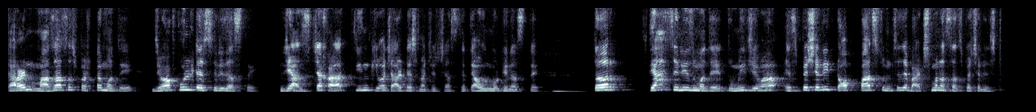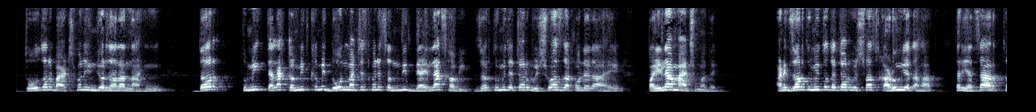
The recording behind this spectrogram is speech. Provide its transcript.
कारण माझं असं स्पष्ट मत आहे जेव्हा फुल टेस्ट सिरीज असते जी आजच्या काळात तीन किंवा चार टेस्ट मॅचेसची असते त्याहून मोठी नसते. तर त्या सिरीजमध्ये तुम्ही जेव्हा एस्पेशली टॉप पाच तुमचे जे बॅट्समन असतात स्पेशलिस्ट तो जर बॅट्समन इंज्युअर झाला नाही तर तुम्ही त्याला कमीत कमी दोन मॅचेस मध्ये संधी द्यायलाच हवी. जर तुम्ही त्याच्यावर विश्वास दाखवलेला आहे पहिल्या मॅच मध्ये. आणि जर तुम्ही तो त्याच्यावर विश्वास काढून घेत आहात तर याचा अर्थ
